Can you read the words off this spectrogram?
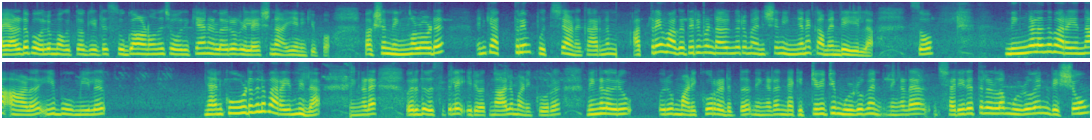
അയാളുടെ പോലും മുഖത്ത് നോക്കിയിട്ട് സുഖമാണോ എന്ന് ചോദിക്കാനുള്ള ഒരു റിലേഷനായി എനിക്കിപ്പോൾ പക്ഷേ നിങ്ങളോട് എനിക്ക് അത്രയും പുച്ഛാണ്. കാരണം അത്രയും വകതിരിവുണ്ടാകുന്ന ഒരു മനുഷ്യൻ ഇങ്ങനെ കമന്റ് ചെയ്യില്ല. സോ നിങ്ങളെന്ന് പറയുന്ന ആൾ ഈ ഭൂമിയിൽ ഞാൻ കൂടുതൽ പറയുന്നില്ല. നിങ്ങളുടെ ഒരു ദിവസത്തിലെ ഇരുപത്തിനാല് മണിക്കൂർ നിങ്ങളൊരു ഒരു മണിക്കൂർ എടുത്ത് നിങ്ങളുടെ നെഗറ്റിവിറ്റി മുഴുവൻ നിങ്ങളുടെ ശരീരത്തിലുള്ള മുഴുവൻ വിഷവും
